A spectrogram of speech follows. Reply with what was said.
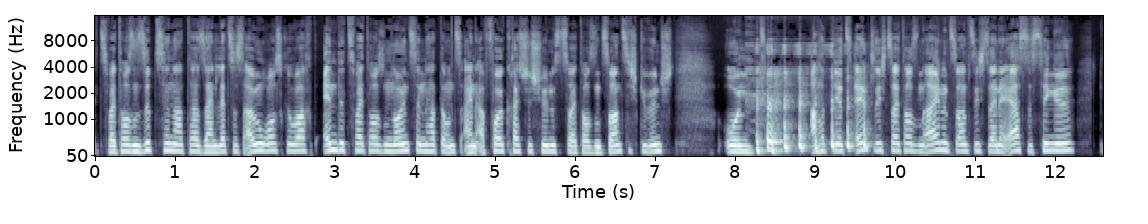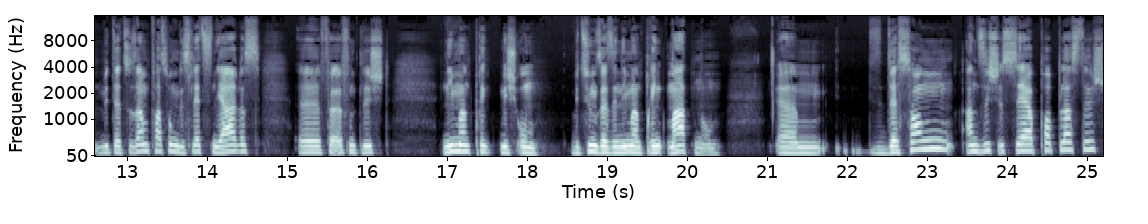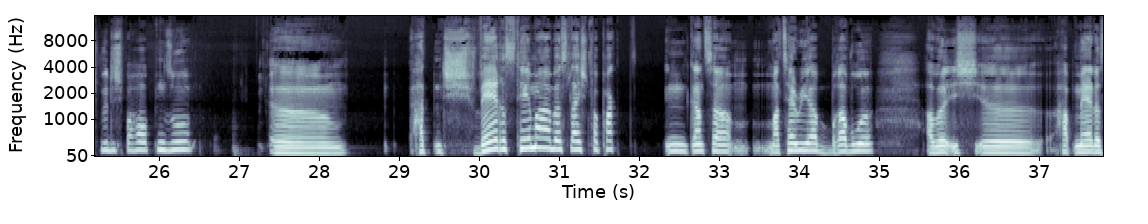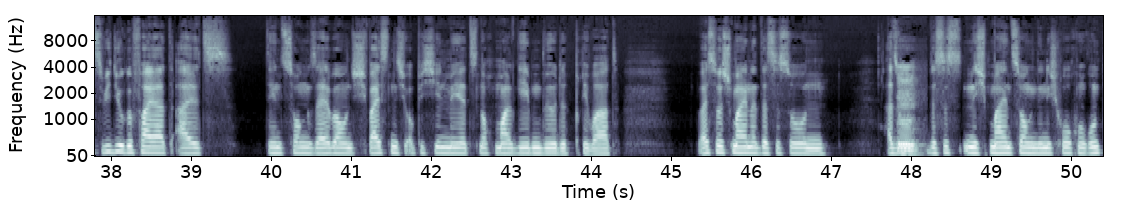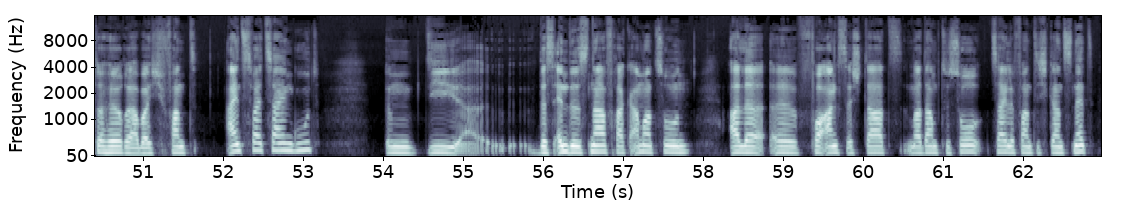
2017 hat er sein letztes Album rausgebracht. Ende 2019 hat er uns ein erfolgreiches, schönes 2020 gewünscht und hat jetzt endlich 2021 seine erste Single mit der Zusammenfassung des letzten Jahres äh, veröffentlicht. Niemand bringt mich um, beziehungsweise niemand bringt Martin um. Ähm, der Song an sich ist sehr poplastisch, würde ich behaupten so. Äh, hat ein schweres Thema, aber ist leicht verpackt in ganzer Materia, Bravour. Aber ich äh, habe mehr das Video gefeiert als den Song selber und ich weiß nicht, ob ich ihn mir jetzt nochmal geben würde, privat. Weißt du, was ich meine? Das ist so ein, also mhm. das ist nicht mein Song, den ich hoch und runter höre, aber ich fand ein, zwei Zeilen gut. Ähm, die, äh, das Ende ist nah, frag Amazon alle äh, vor Angst erstarrt. Madame Tussaud Zeile fand ich ganz nett.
